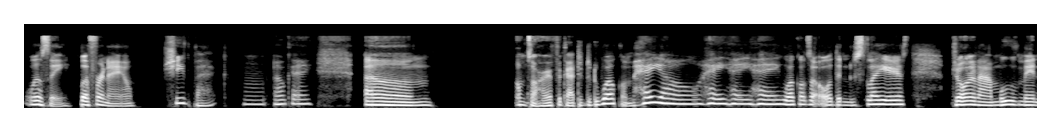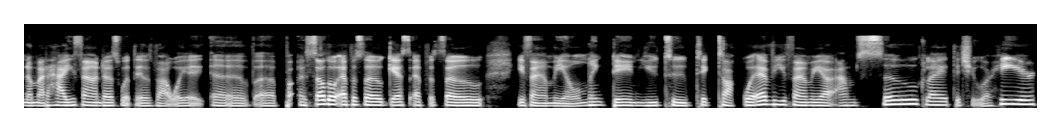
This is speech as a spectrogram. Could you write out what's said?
we'll see. But for now, she's back. Mm, okay. Um I'm sorry, I forgot to do the welcome. Hey, y'all. Hey, hey, hey. Welcome to all the new Slayers. Joining our movement, no matter how you found us, whether it was by way of a, a, solo episode, guest episode, you found me on LinkedIn, YouTube, TikTok, wherever you found me out. I'm so glad that you are here.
